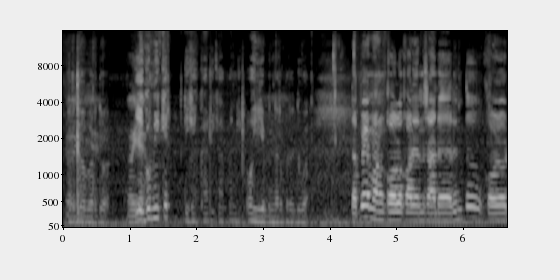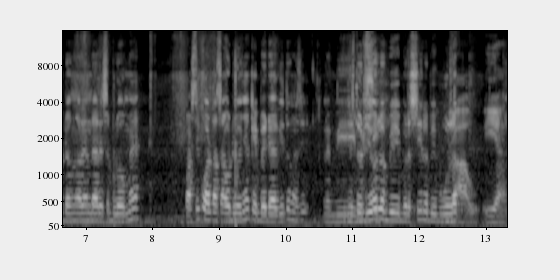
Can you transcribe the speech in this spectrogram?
Berdua berdua. Oh Iya, iya gue mikir tiga kali kapan nih? Oh iya benar berdua. Tapi emang kalau kalian sadarin tuh kalau dengerin dari sebelumnya pasti kualitas audionya kayak beda gitu gak sih? lebih Di studio bersih. lebih bersih, lebih bulat, Jauh, iya.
